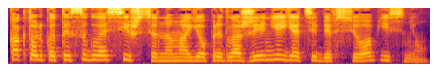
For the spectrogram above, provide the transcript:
Как только ты согласишься на мое предложение, я тебе все объясню».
